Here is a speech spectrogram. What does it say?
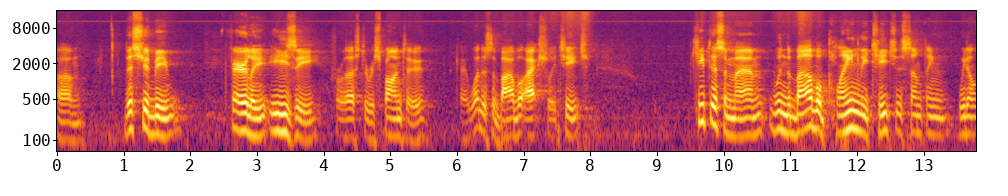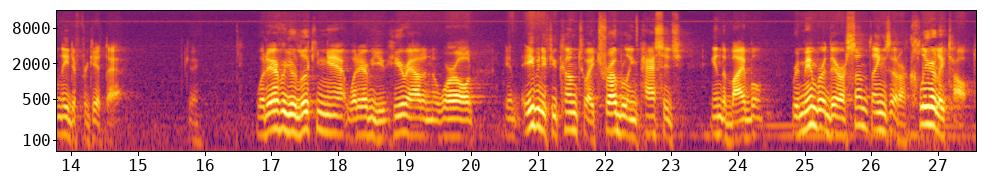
um, this should be fairly easy for us to respond to. Okay, what does the Bible actually teach? Keep this in mind. When the Bible plainly teaches something, we don't need to forget that. Okay? Whatever you're looking at, whatever you hear out in the world, even if you come to a troubling passage in the Bible, remember there are some things that are clearly taught.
